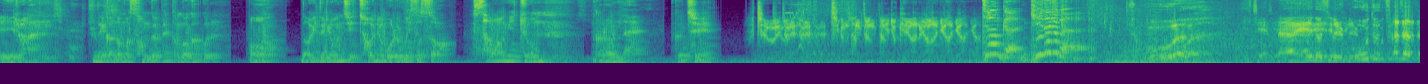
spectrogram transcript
이런, 내가 너무 성급했던 것 같군. 어, 너희들이 온 지 전혀 모르고 있었어. 상황이 좀 그렇네. 그치? 쟤왜 저래 지금 당장 공격해야 하는 거 아니야? 아니야? 잠깐 기다려봐. 우와 이제 나의 에너지를 모두 찾았다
